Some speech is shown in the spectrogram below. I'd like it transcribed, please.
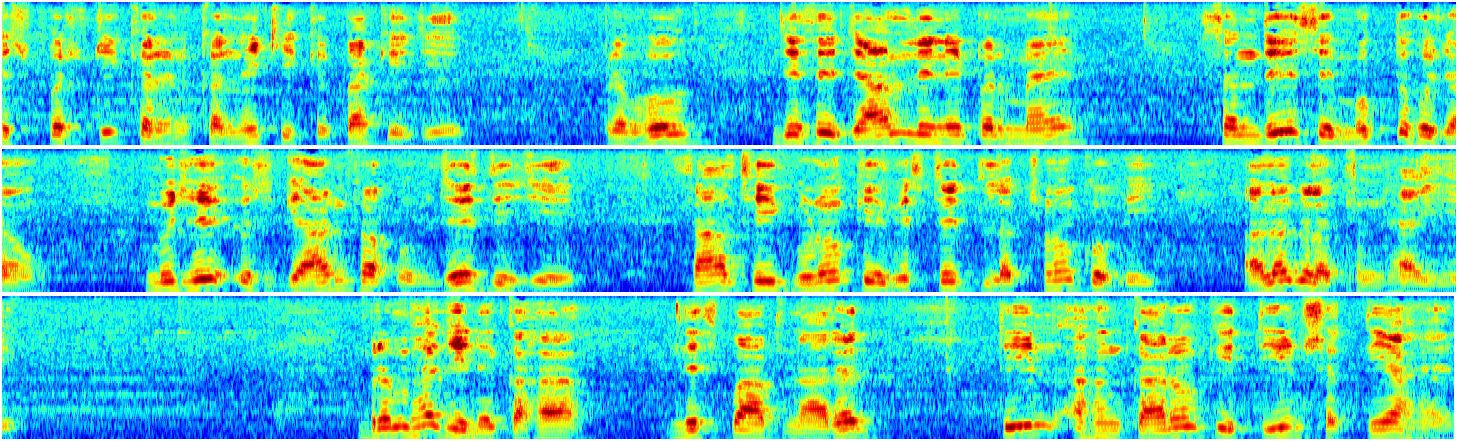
स्पष्टीकरण करने की कृपा कीजिए। प्रभो, जिसे जान लेने पर मैं संदेह से मुक्त हो जाऊँ मुझे उस ज्ञान का उपदेश दीजिए। साथ ही गुणों के विस्तृत लक्षणों को भी अलग अलग समझाइए ब्रह्मा जी ने कहा, निष्पाप नारद, तीन अहंकारों की तीन शक्तियाँ हैं।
